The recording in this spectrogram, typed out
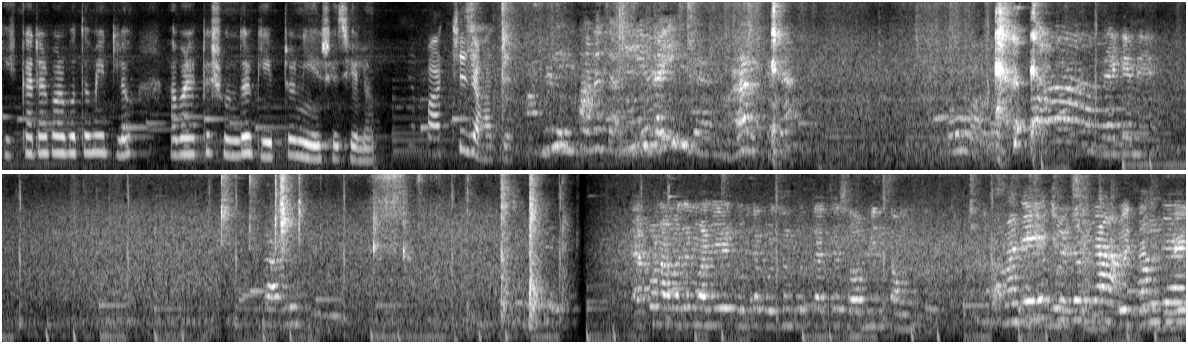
কেক কাটার পর্ব তো মিটলো আবার একটা সুন্দর গিফটও নিয়ে এসেছিল। পাচ্ছি যাহাতে এখন আমাদের মাঝে কবিতা পরিশ্রম করতে আছে সব মিল সামন্ত। আমাদের ছোটরা আমাদের আমাদের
